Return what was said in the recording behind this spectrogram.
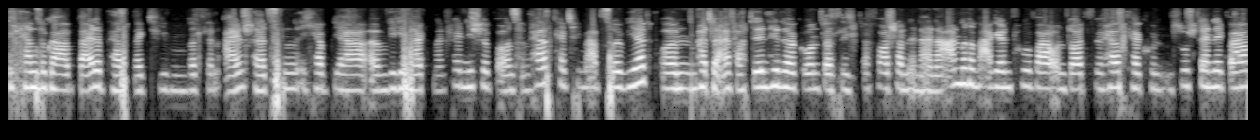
ich kann sogar beide Perspektiven ein bisschen einschätzen. Ich habe ja, ähm, wie gesagt, mein Traineeship bei uns im Healthcare-Team absolviert und hatte einfach den Hintergrund, dass ich davor schon in einer anderen Agentur war und dort für Healthcare-Kunden zuständig war.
